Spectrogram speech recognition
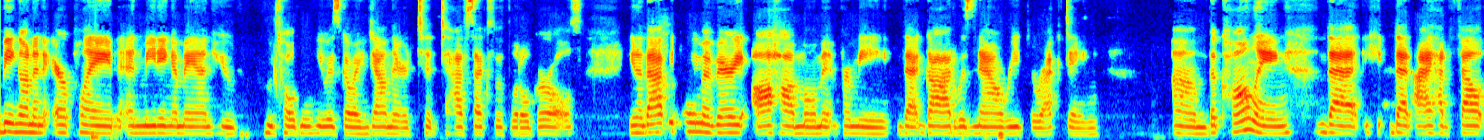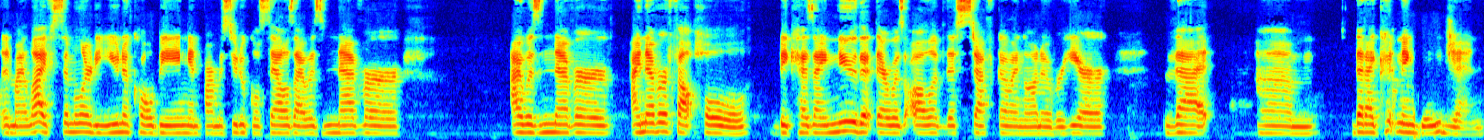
being on an airplane and meeting a man who who told me he was going down there to, to have sex with little girls. You know, that became a very aha moment for me that God was now redirecting um, the calling that that I had felt in my life, similar to you, Nicole, being in pharmaceutical sales. I was never, I was never, I never felt whole because I knew that there was all of this stuff going on over here that um, that I couldn't engage in,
